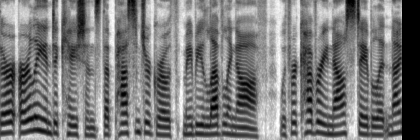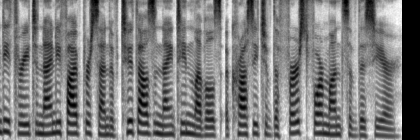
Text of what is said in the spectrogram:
there are early indications that passenger growth may be leveling off, with recovery now stable at 93 to 95% of 2019 levels across each of the first four months of this year.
